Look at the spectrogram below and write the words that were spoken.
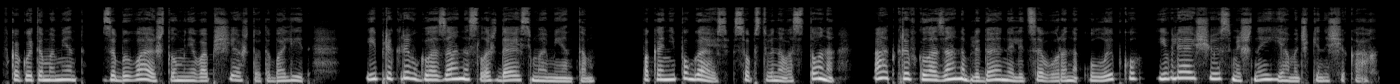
В какой-то момент забываю, что меня вообще что-то болит, и, прикрыв глаза, наслаждаюсь моментом, пока не пугаюсь собственного стона, а, открыв глаза, наблюдаю на лице ворона улыбку, являющую смешные ямочки на щеках.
